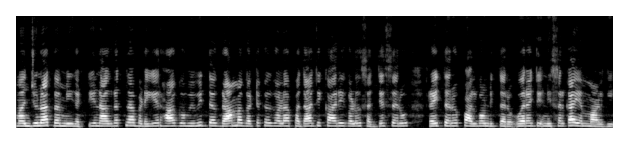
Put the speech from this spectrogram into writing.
ಮಂಜುನಾಥ್ ಬಮ್ಮಿಗಟ್ಟಿ ನಾಗರತ್ನ ಬಡಗೇರ್ ಹಾಗೂ ವಿವಿಧ ಗ್ರಾಮ ಘಟಕಗಳ ಪದಾಧಿಕಾರಿಗಳು, ಸದಸ್ಯರು, ರೈತರು ಪಾಲ್ಗೊಂಡಿದ್ದರು. ವರದಿ ನಿಸರ್ಗ ಎಮ್ಮಾಳ್ಗಿ.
